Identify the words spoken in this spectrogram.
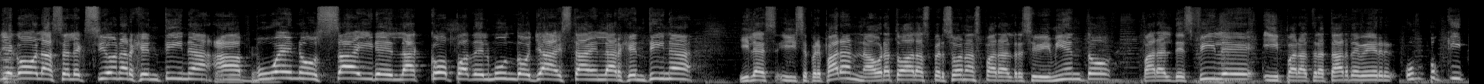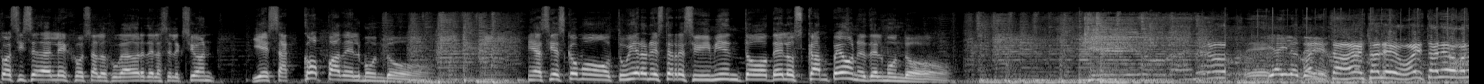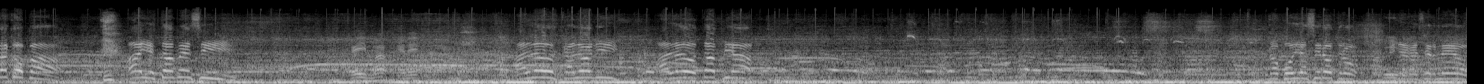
Llegó la selección argentina a Buenos Aires. La Copa del Mundo ya está en la Argentina. Y, las- y se preparan ahora todas las personas para el recibimiento, para el desfile y para tratar de ver un poquito, así se da lejos, a los jugadores de la selección y esa Copa del Mundo. Y así es como tuvieron este recibimiento de los campeones del mundo. Y ahí lo Ahí está, ahí está Leo, ahí está Leo con la copa. Ahí está Messi. Qué imagen, eh. Al lado Scaloni, al lado Tapia. No podía ser otro, tenía que ser Leo.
